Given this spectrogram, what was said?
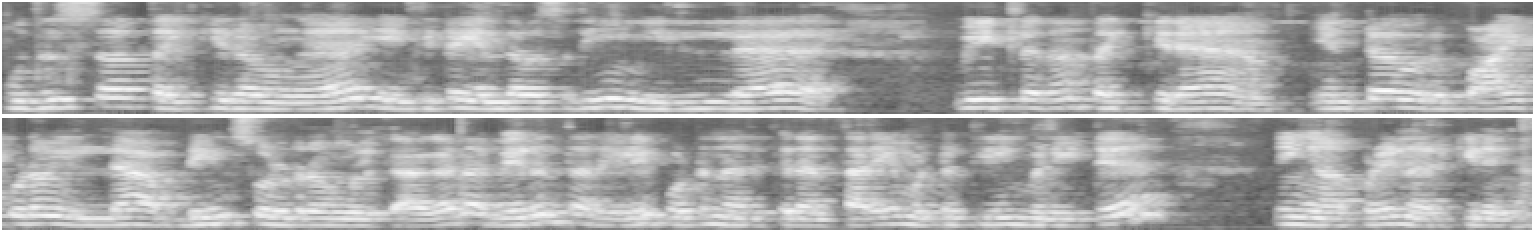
புதுசாக தைக்கிறவங்க என்கிட்ட எந்த வசதியும் இல்லை. வீட்டில் தான் தைக்கிறேன். என்கிட்ட ஒரு பாய் கூட இல்லை அப்படின்னு சொல்கிறவங்களுக்காக நான் வெறும் தரையிலே போட்டு நறுக்கிறேன். தரையை மட்டும் க்ளீன் பண்ணிவிட்டு நீங்கள் அப்படியே நறுக்கிடுங்க.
